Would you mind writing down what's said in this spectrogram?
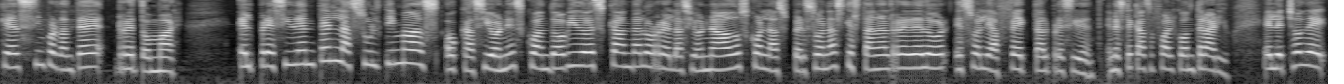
que es importante retomar. El presidente en las últimas ocasiones, cuando ha habido escándalos relacionados con las personas que están alrededor, eso le afecta al presidente. En este caso fue al contrario. El hecho de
